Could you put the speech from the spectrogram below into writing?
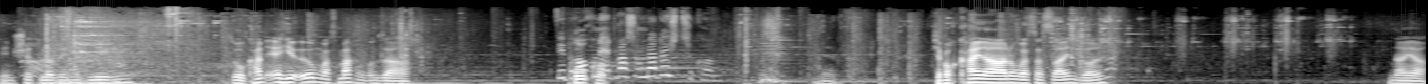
Den Shit lasse ich nicht liegen. So, kann er hier irgendwas machen, unser... Wir brauchen Prokop. etwas, um da durchzukommen. Ich habe auch keine Ahnung, was das sein soll. Naja.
